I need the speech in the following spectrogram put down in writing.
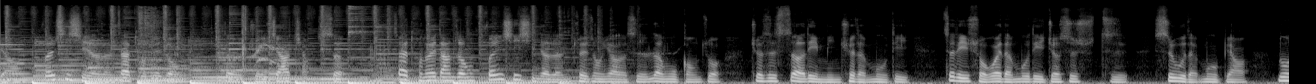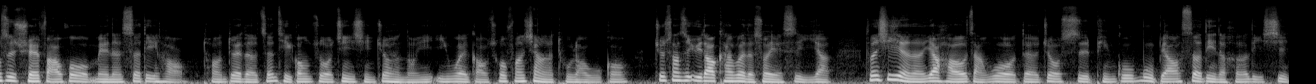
标。分析型的人在团队中的绝佳角色。在团队当中，分析型的人最重要的是任务工作，就是设立明确的目的。这里所谓的目的，就是指事物的目标。若是缺乏或没能设定好团队的整体工作进行，就很容易因为搞错方向而徒劳无功。就算是遇到开会的时候也是一样。分析型的人要好好掌握的就是评估目标设定的合理性，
